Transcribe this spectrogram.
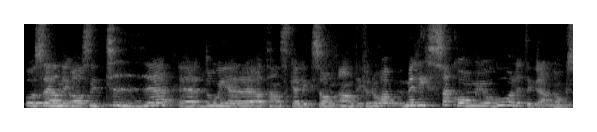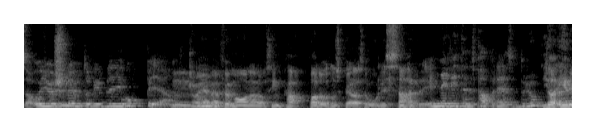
Och sen i avsnitt 10, eh, då är det att han ska liksom antingen, för då har, Melissa kommer ju och går lite grann också och gör slut och vill bli ihop igen. Mm, och även förmanad av sin pappa då som spelas av Olle Sarri. Nej, det är inte hennes pappa, det är hennes bror. Ja, är det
